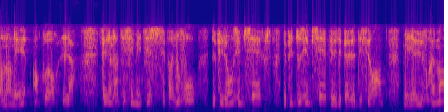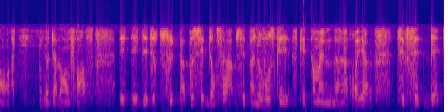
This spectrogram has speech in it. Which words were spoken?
On en est encore là. C'est-à-dire l'antisémitisme, c'est pas nouveau. Depuis le XIe siècle, depuis le XIIe siècle, il y a eu des périodes différentes, mais il y a eu vraiment, notamment en France, des, trucs pas possibles. Donc ça, c'est pas nouveau. Ce qui est quand même incroyable, c'est que cette bête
